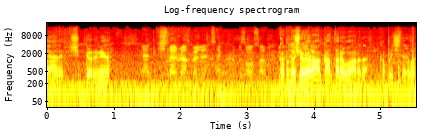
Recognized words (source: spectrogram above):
Yani şık görünüyor. Yani dikişler biraz böyle sanki kırmızı olsa Kapıda şöyle alkantara bu arada. Kapı içleri bak.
